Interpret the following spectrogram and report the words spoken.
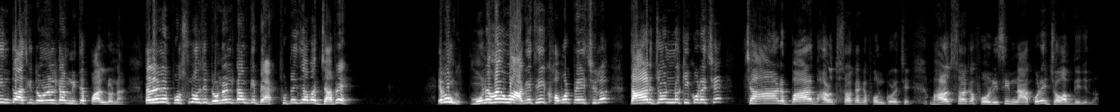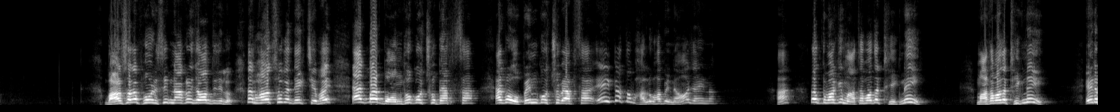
কিন্তু আজকে ডোনাল্ড ট্রাম্প নিতে পারল না। তাহলে প্রশ্ন হচ্ছে ডোনাল্ড ট্রাম্পকে ব্যাক ফুটেজে আবার যাবে? এবং মনে হয় ও আগে থেকে খবর পেয়েছিল, তার জন্য কি করেছে? চারবার ভারত সরকারকে ফোন করেছে। ভারত সরকার ফোন রিসিভ না করে জবাব দিয়ে দিল। ভারত সরকার ফোন রিসিভ না করে জবাব দিয়ে দিল। ভারত সরকার দেখছে, ভাই, একবার বন্ধ করছ ব্যবসা একবার ওপেন করছ ব্যবসা, এইটা তো ভালোভাবে নেওয়া যায় না। হ্যাঁ? তা তোমার কি মাথা ব্যথা ঠিক নেই? মাথা ব্যথা ঠিক নেই? এটা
